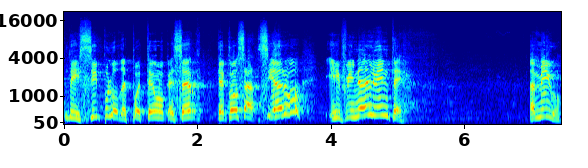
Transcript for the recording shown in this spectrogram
discípulo, después tengo que ser qué cosa, siervo y finalmente amigo.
